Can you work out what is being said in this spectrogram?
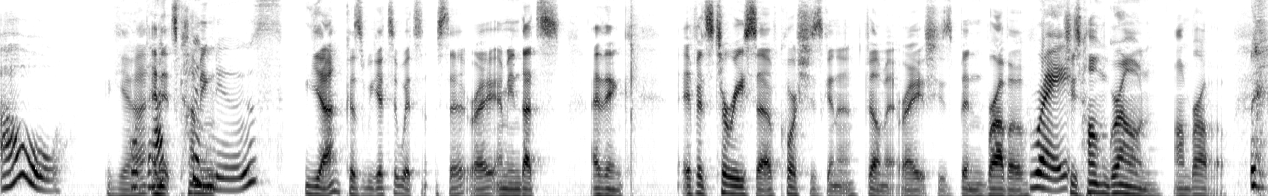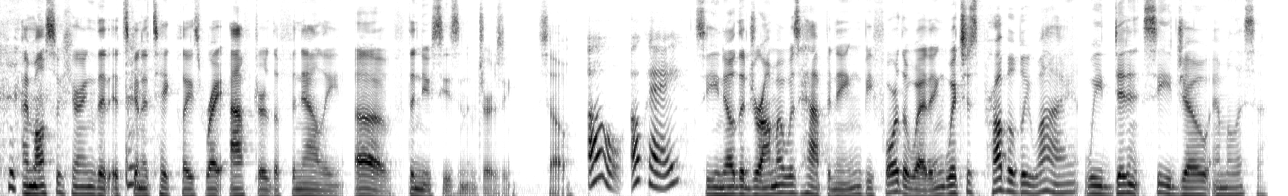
Oh, Yeah, well, and it's coming. news. Yeah, because we get to witness it, right? I mean, that's I think if it's Teresa, of course she's gonna film it, right? She's been Bravo, Right. She's homegrown on Bravo. I'm also hearing that it's gonna take place right after the finale of the new season of Jersey. So, Oh, okay. so you know the drama was happening before the wedding, which is probably why we didn't see Joe and Melissa.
